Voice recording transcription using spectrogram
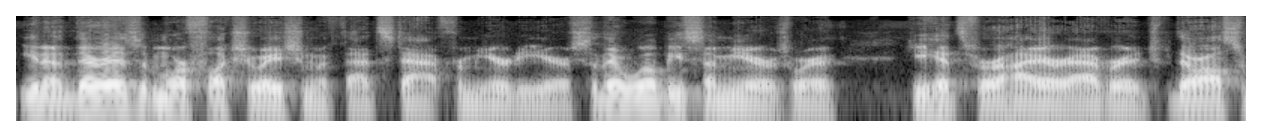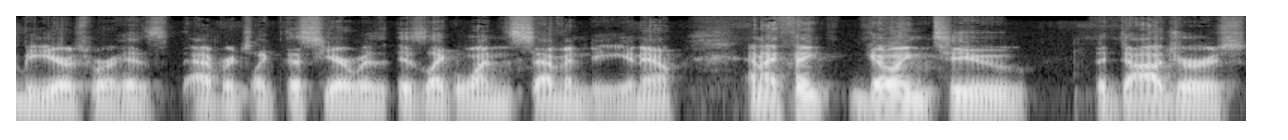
you know, there is more fluctuation with that stat from year to year. So there will be some years where he hits for a higher average. There will also be years where his average, like this year, was is like 170. You know, and I think going to the Dodgers,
